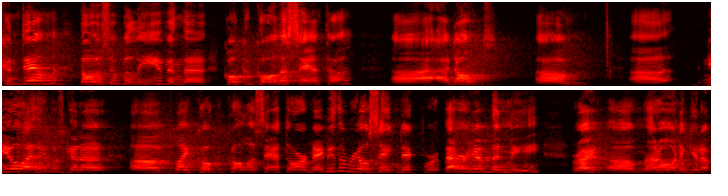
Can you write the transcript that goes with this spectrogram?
condemn those who believe in the Coca Cola Santa. Uh, I, I, don't. Um, uh, Neil, I think, was going to uh, play Coca Cola Santa, or maybe the real St. Nick, for better him than me right? Um, I don't want to get up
